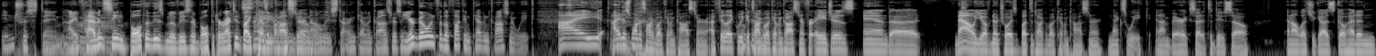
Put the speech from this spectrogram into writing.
Interesting. I haven't seen both of these movies. They're both directed by Same. Kevin Fucking Costner, not only starring Kevin Costner. So you're going for the fucking Kevin Costner week. I I just want to talk about Kevin Costner. I feel like we could Okay. talk about Kevin Costner for ages, and uh, now you have no choice but to talk about Kevin Costner next week, and I'm very excited to do so. And I'll let you guys go ahead and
